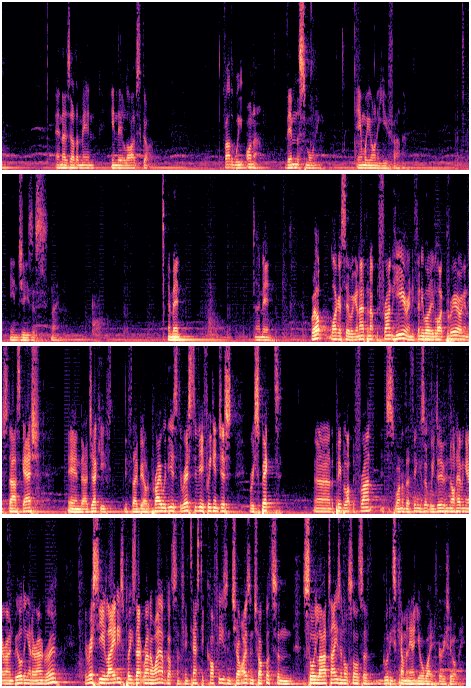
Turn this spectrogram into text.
and those other men in their lives, God. Father, we honour them this morning and we honour you, Father. In Jesus' name. Amen. Amen. Well, like I said, we're going to open up the front here, and if anybody would like prayer, I'm going to just ask Ash and uh, Jackie if, if, they'd be able to pray with you. The rest of you, if we can just respect uh, the people up the front, it's one of the things that we do, not having our own building and our own room. The rest of you ladies, please don't run away. I've got some fantastic coffees and chais and chocolates and soy lattes and all sorts of goodies coming out your way very shortly.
